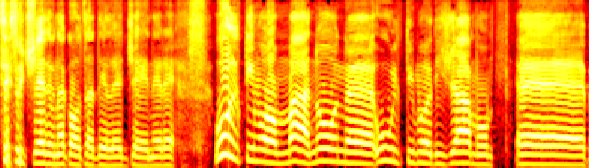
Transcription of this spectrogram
se succede una cosa del genere. Ultimo, ma non eh, ultimo, diciamo, eh,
